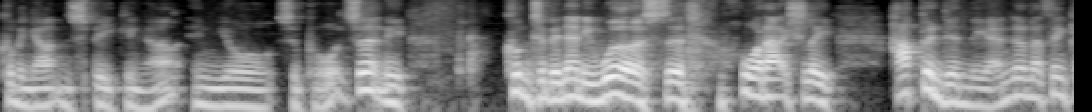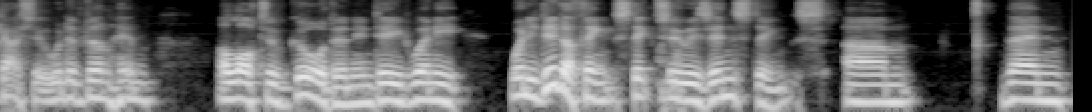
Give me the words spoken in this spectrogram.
coming out and speaking out in your support. certainly couldn't have been any worse than what actually happened in the end, and I think actually it would have done him a lot of good. And indeed, when he when he did, I think stick to his instincts, um, then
